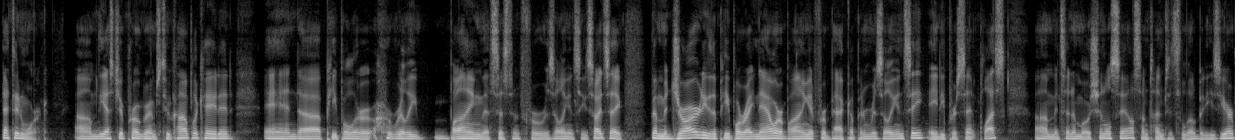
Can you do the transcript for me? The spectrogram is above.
That didn't work. Um, the SGIP program's too complicated, and uh, people are, are, really buying the systems for resiliency. So I'd say the majority of the people right now are buying it for backup and resiliency, 80% plus. Um, it's an emotional sale. Sometimes it's a little bit easier.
